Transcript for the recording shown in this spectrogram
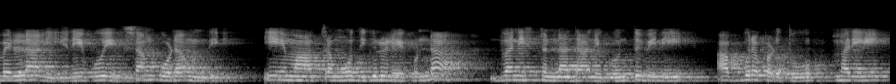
వెళ్ళాలి రేపు ఎగ్జామ్ కూడా ఉంది. ఏ మాత్రమూ దిగులు లేకుండా ధ్వనిస్తున్న దాని గొంతు విని అబ్బురపడుతూ మరి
